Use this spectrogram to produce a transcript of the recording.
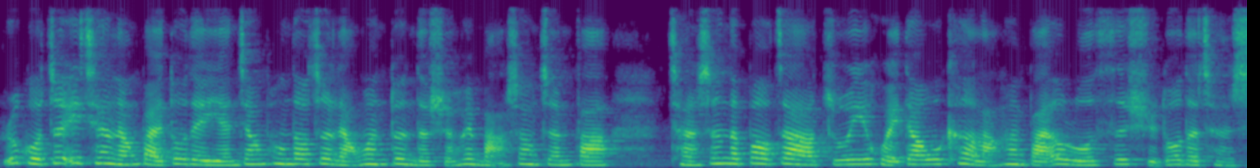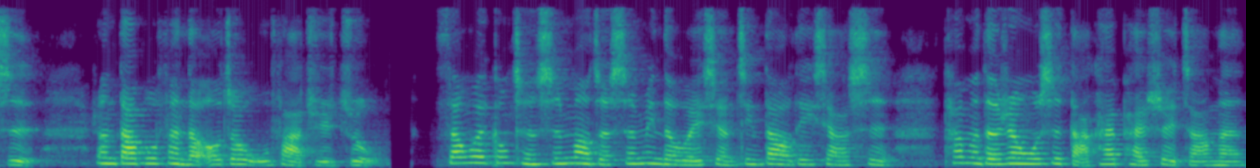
如果这一千两百度的岩浆碰到这两万吨的水，会马上蒸发，产生的爆炸足以毁掉乌克兰和白俄罗斯许多的城市，让大部分的欧洲无法居住。三位工程师冒着生命的危险进到地下室，他们的任务是打开排水闸门，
